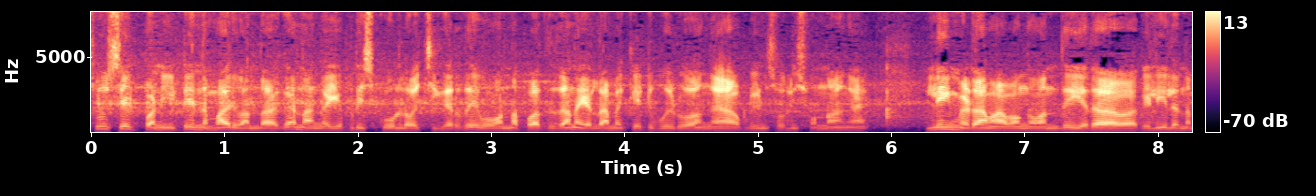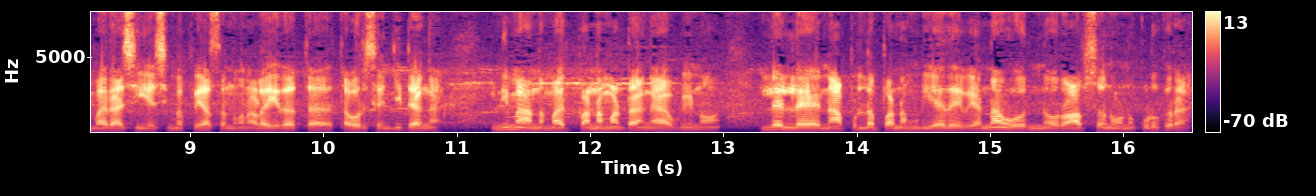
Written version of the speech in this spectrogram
சூசைட் பண்ணிட்டு இந்த மாதிரி வந்தாக்க நாங்கள் எப்படி ஸ்கூலில் வச்சுக்கிறது? ஒன்றை பார்த்து தானே எல்லாமே கெட்டு போயிடுவாங்க அப்படின்னு சொல்லி சொன்னாங்க. இல்லைங்க மேடம் அவங்க வந்து ஏதோ வெளியில் இந்த மாதிரி அசிங்க அசிங்கமாக பேசுனதுனால ஏதோ த தவறு செஞ்சிட்டாங்க. இனிமேல் அந்த மாதிரி பண்ண மாட்டாங்க அப்படின்னும். இல்லை இல்லை நான் அப்படிலாம் பண்ண முடியாது. வேணால் ஒரு இன்னொரு ஆப்ஷன் ஒன்று கொடுக்குறேன்.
